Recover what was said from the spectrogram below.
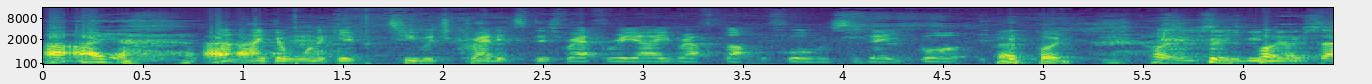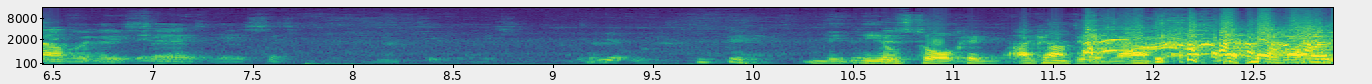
I, I, I, I don't want to give too much credit to this referee either after that performance today, but fair point. putting, putting in, a, in a, Neil's talking. I can't do it now. Never mind,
